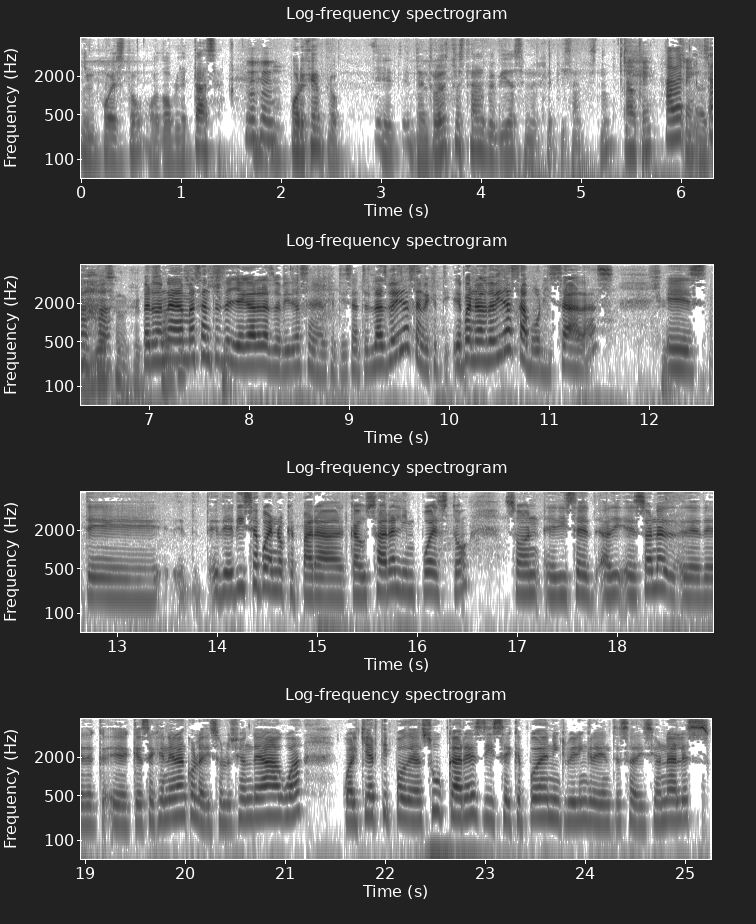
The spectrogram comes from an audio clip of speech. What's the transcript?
impuesto o doble tasa. Por ejemplo, eh, dentro de esto están las bebidas energetizantes, ¿no? Okay. A ver, perdón, nada más antes de llegar a las bebidas energetizantes. Las bebidas energetizantes, eh, bueno, las bebidas saborizadas, este, eh, dice, bueno, que para causar el impuesto son, dice, son que se generan con la disolución de agua, cualquier tipo de azúcares, dice que pueden incluir ingredientes adicionales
